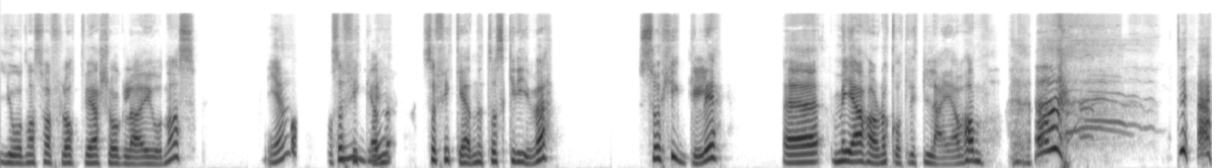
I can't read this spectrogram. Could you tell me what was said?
'Jonas var flott, vi er så glad i Jonas'. Ja. Og så fikk, jeg, så fikk jeg henne til å skrive 'Så hyggelig', eh, men jeg har nok gått litt lei av han. Det er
